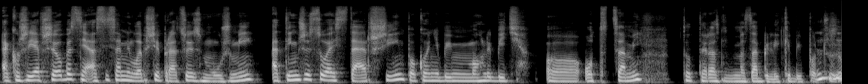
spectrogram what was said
akože ja všeobecne asi sa mi lepšie pracuje s mužmi a tým, že sú aj starší, pokojne by mi mohli byť uh, otcami. To teraz by ma zabili, keby počujú.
